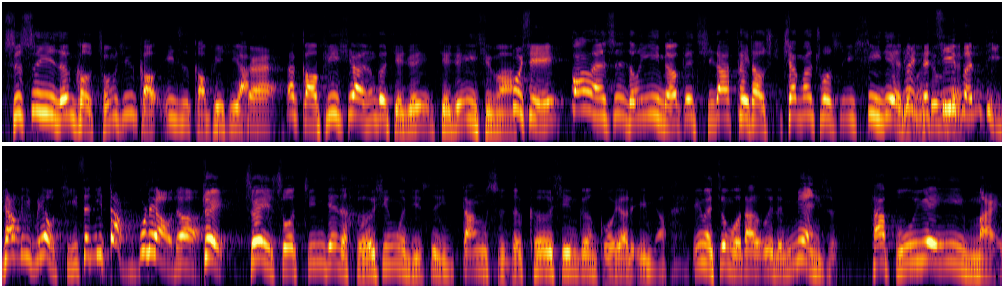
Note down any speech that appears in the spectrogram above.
十四亿人口重新搞，一直搞 PCR。对。那搞 PCR 能够解决解决疫情吗？不行。当然是从疫苗跟其他配套相关措施一系列的嘛。因为你的基本抵抗力没有提升，你挡不了的。对，所以说今天的核心问题是你当时的科兴跟国药的疫苗，因为中国大陆为了面子。他不愿意买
